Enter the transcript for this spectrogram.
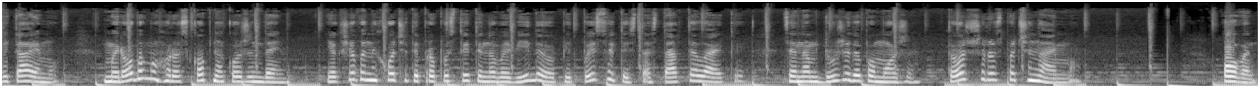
Вітаємо! Ми робимо гороскоп на кожен день. Якщо ви не хочете пропустити нове відео, підписуйтесь та ставте лайки. Це нам дуже допоможе. Тож розпочинаємо. Овен.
